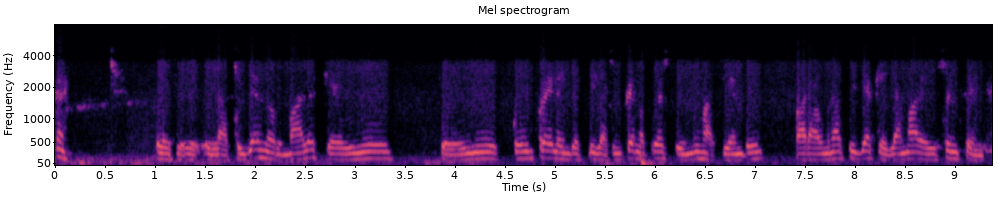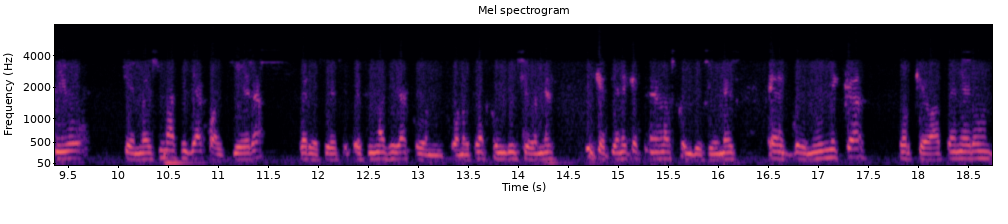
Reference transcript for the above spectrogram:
Pues eh, las sillas normales que uno, que uno compra y la investigación que nosotros estuvimos haciendo para una silla que llama de uso intensivo, que no es una silla cualquiera, pero sí es, una silla con, con otras condiciones y que tiene que tener las condiciones ergonómicas porque va a tener un,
